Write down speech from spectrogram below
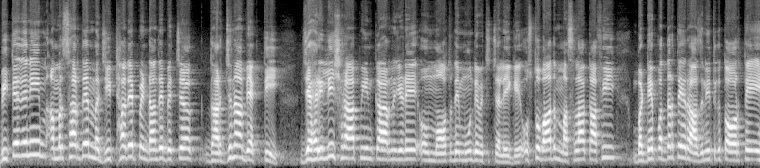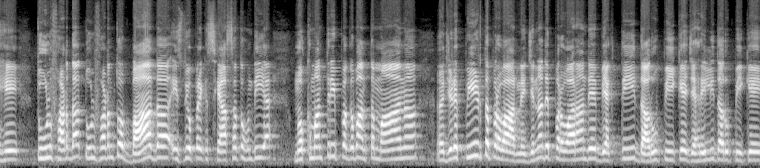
ਬੀਤੇ ਦਿਨੀ ਅੰਮ੍ਰਿਤਸਰ ਦੇ ਮਜੀਠਾ ਦੇ ਪਿੰਡਾਂ ਦੇ ਵਿੱਚ ਦਰਜਨਾ ਵਿਅਕਤੀ ਜ਼ਹਿਰੀਲੀ ਸ਼ਰਾਬ ਪੀਣ ਕਾਰਨ ਜਿਹੜੇ ਉਹ ਮੌਤ ਦੇ ਮੂੰਹ ਦੇ ਵਿੱਚ ਚਲੇ ਗਏ। ਉਸ ਤੋਂ ਬਾਅਦ ਮਸਲਾ ਕਾਫੀ ਵੱਡੇ ਪੱਧਰ ਤੇ ਰਾਜਨੀਤਿਕ ਤੌਰ ਤੇ ਇਹ ਤੂਲ ਫੜਦਾ। ਤੂਲ ਫੜਨ ਤੋਂ ਬਾਅਦ ਇਸ ਦੇ ਉੱਪਰ ਇੱਕ ਸਿਆਸਤ ਹੁੰਦੀ ਹੈ। ਮੁੱਖ ਮੰਤਰੀ ਭਗਵੰਤ ਮਾਨ ਜਿਹੜੇ ਪੀੜਤ ਪਰਿਵਾਰ ਨੇ ਜਿਨ੍ਹਾਂ ਦੇ ਪਰਿਵਾਰਾਂ ਦੇ ਵਿਅਕਤੀ दारू ਪੀ ਕੇ ਜ਼ਹਿਰੀਲੀ दारू ਪੀ ਕੇ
